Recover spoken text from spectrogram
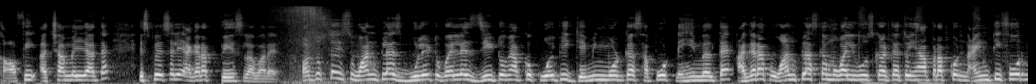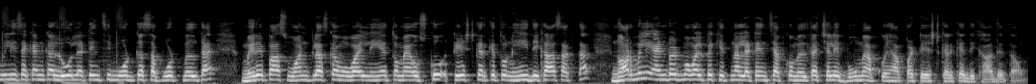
काफ़ी अच्छा मिल जाता है स्पेशली अगर आप पेस लवर है। और दोस्तों, इस वन प्लस बुलेट वायरलेस जी में आपको कोई भी गेमिंग मोड का सपोर्ट नहीं मिलता है। अगर आप वन प्लस का मोबाइल यूज़ करते हैं तो यहाँ पर आपको 94 मिली का लो लेटेंसी मोड का सपोर्ट मिलता है। मेरे पास वन प्लस का मोबाइल नहीं है तो मैं उसको टेस्ट करके तो नहीं दिखा सकता। नॉर्मली एंड्रॉइड मोबाइल पे कितना लेटेंसी आपको मिलता है? चलिए, वो मैं आपको यहाँ पर टेस्ट करके दिखा देता हूँ।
